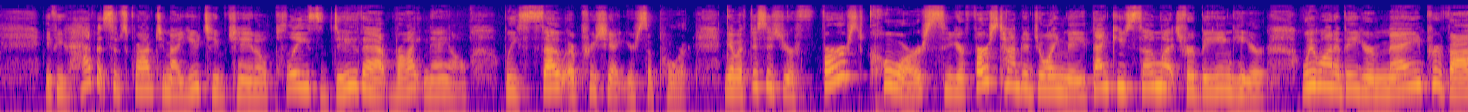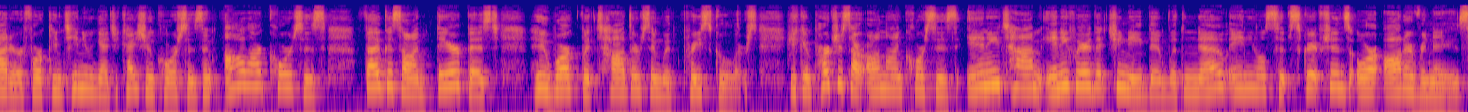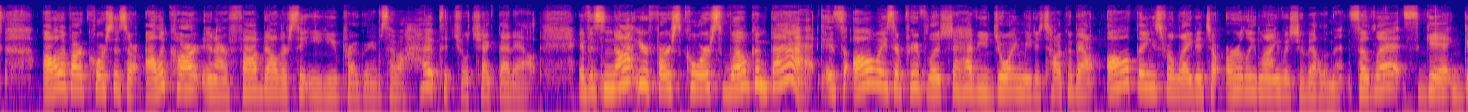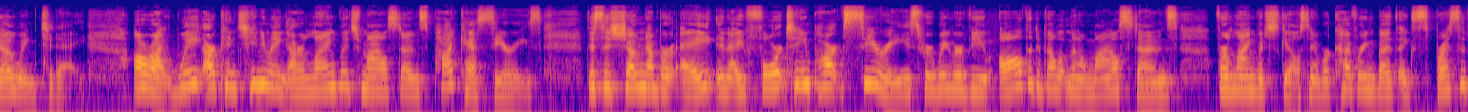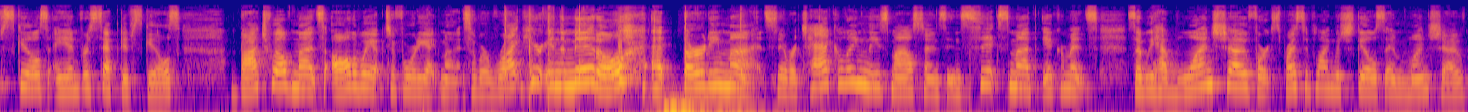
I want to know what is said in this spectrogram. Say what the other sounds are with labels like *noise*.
If you haven't subscribed to my YouTube channel, please do that right now. We so appreciate your support. Now, if this is your first course, your first time to join me, thank you so much for being here. We want to be your main provider for continuing education courses, and all our courses focus on therapists who work with toddlers and with preschoolers. You can purchase our online courses anytime, anywhere that you need them with no annual subscriptions or auto renews. All of our courses are a la carte in our $5 CEU program, so I hope that you'll check that out. If it's not your first course, welcome back. It's always a privilege to have you join me to talk about all things related to early language development. So let's get going today. All right, we are continuing our Language Milestones podcast series. This is show number eight in a 14 part series where we review all the developmental milestones for language skills. Now, we're covering both expressive skills and receptive skills by 12 months all the way up to 48 months. So, we're right here in the middle at 30 months. Now, we're tackling these milestones in six month increments. So, we have one show for expressive language skills and one show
